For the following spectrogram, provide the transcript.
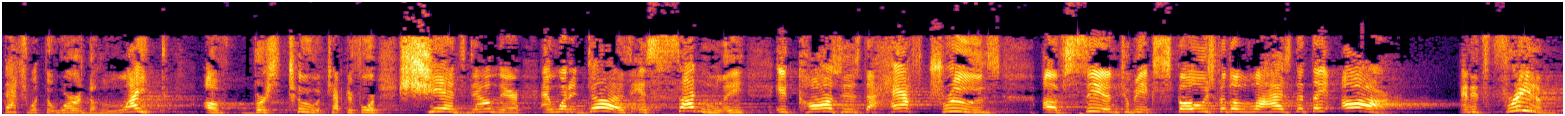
That's what the word, the light of verse 2 of chapter 4 sheds down there. And what it does is suddenly it causes the half-truths of sin to be exposed for the lies that they are. And it's freedom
